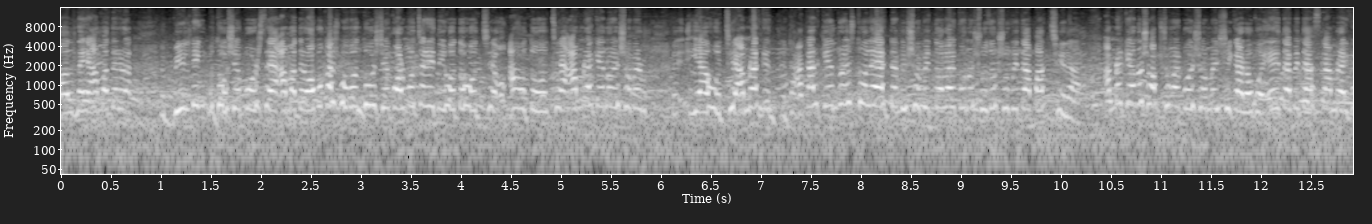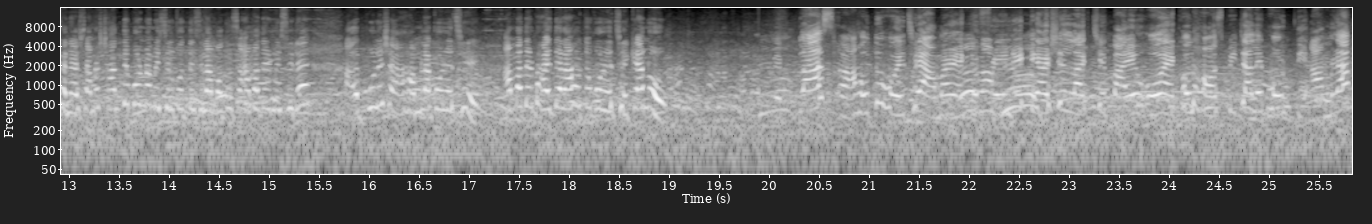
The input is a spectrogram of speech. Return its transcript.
হল নেই, আমাদের বিল্ডিং ধসে পড়ছে, আমাদের অবকাশ ভবন ধসে, কর্মচারী নিহত হচ্ছে, আহত হচ্ছে। আমরা কেন এসবের ইয়া হচ্ছে? আমরা ঢাকার কেন্দ্রস্থলে একটা বিশ্ববিদ্যালয় কোনো সুযোগ সুবিধা পাচ্ছি না। আমরা কেন সবসময় বৈষম্যের শিকার হব? এই দাবিতে আজকে আমরা এখানে আসছি। আমরা শান্তিপূর্ণ মিছিল করতেছিলাম, অথচ আমাদের মিছিলে পুলিশ হামলা করেছে। আমাদের ভাইদের আহত করেছে। কেন? প্লাস আহত হয়েছে আমার একটা ফ্রেন্ডের টিয়ারশেল লাগছে পায়ে। ও এখন হসপিটালে ভর্তি। আমরা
